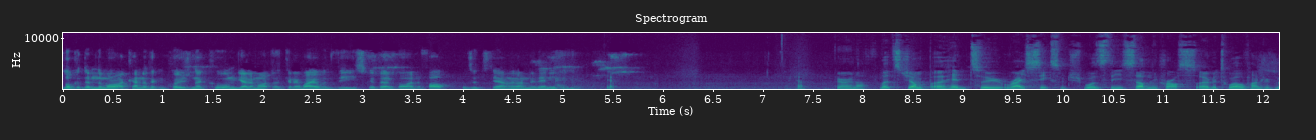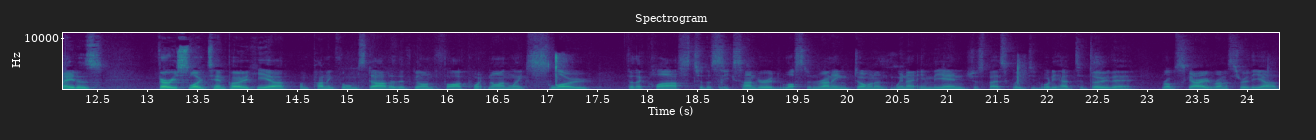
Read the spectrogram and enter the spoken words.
look at them, the more I come to the conclusion that Coolangatta might just get away with the skipper by default because it's the only one with anything. Yep. Fair enough. Let's jump ahead to race six, which was the Southern Cross over 1200 metres very slow tempo here on punting forms data. They've gone 5.9 lengths slow for the class to the 600. Lost and running, dominant winner in the end. Just basically did what he had to do there. Rob Scurry, run us through the yard.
